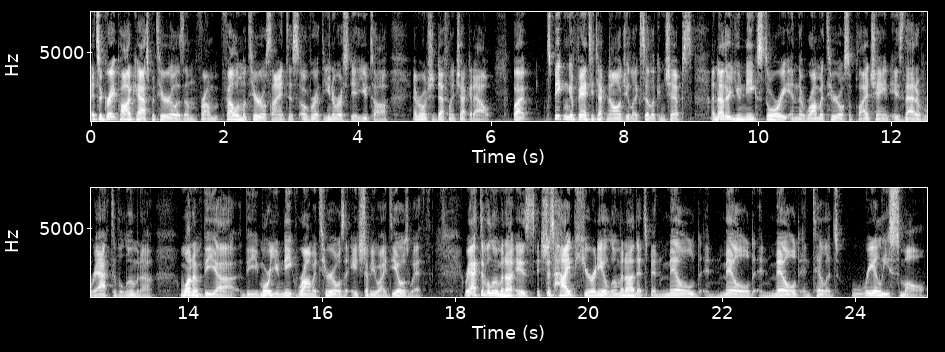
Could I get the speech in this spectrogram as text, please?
It's a great podcast, Materialism, from fellow material scientists over at the University of Utah. Everyone should definitely check it out. But Speaking of fancy technology like silicon chips, another unique story in the raw material supply chain is that of reactive alumina, one of the uh, the more unique raw materials that HWI deals with. Reactive alumina is it's just high purity alumina that's been milled and milled and milled until it's really small.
